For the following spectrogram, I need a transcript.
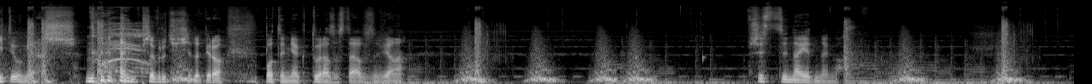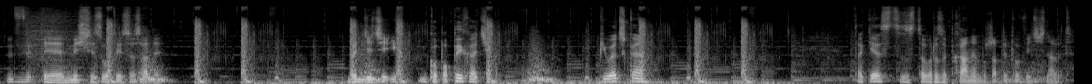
I ty umierasz. Przewrócił się dopiero po tym, jak tura została wznowiona. Wszyscy na jednego. w y, myśl złotej zasady. Będziecie ich go popychać. Piłeczkę. Tak jest, został rozepchany, można by powiedzieć nawet.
